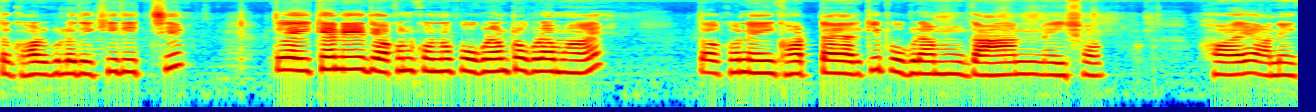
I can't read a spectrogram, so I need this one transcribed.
তো ঘরগুলো দেখিয়ে দিচ্ছি। তো এইখানে যখন কোনো প্রোগ্রাম টোগ্রাম হয়, তখন এই ঘরটায় আর কি প্রোগ্রাম গান এইসব হয় অনেক।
